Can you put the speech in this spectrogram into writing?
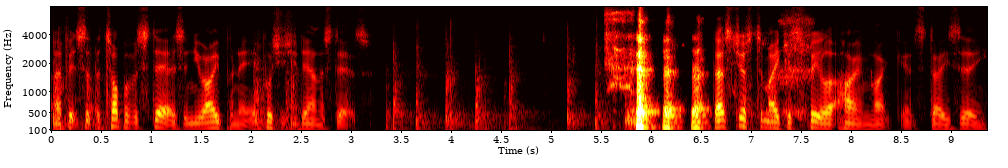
and if it's at the top of a stairs and you open it, it pushes you down the stairs. That's just to make us feel at home, like it's DayZ.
